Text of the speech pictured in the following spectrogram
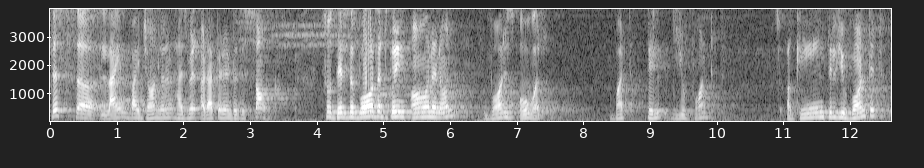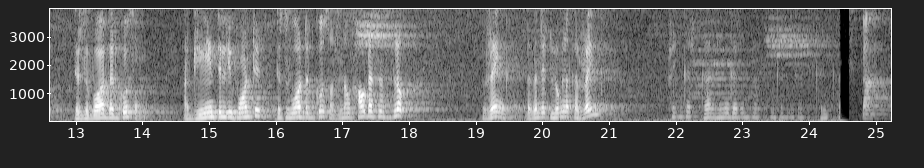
this uh, line by John Lennon has been adapted into this song. So, there is a war that's going on and on. War is over, but till you want it. So again till you want it, there's a war that goes on. Again till you want it, there's a war that goes on. Now how does this look? Ring. Doesn't it look like a ring? Ring, ring, ring, ring, ring, ring. Now,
